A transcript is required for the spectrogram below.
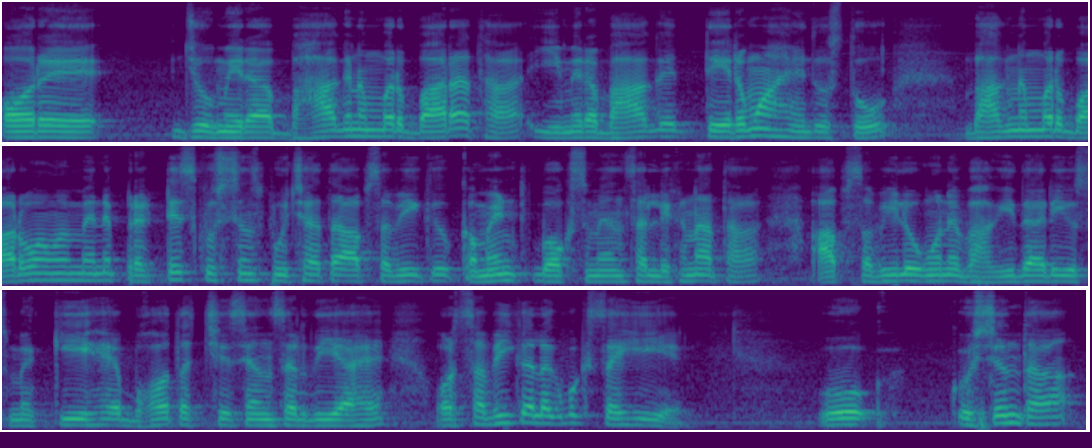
और जो मेरा भाग नंबर बारह था, ये मेरा भाग तेरहवा है दोस्तों। भाग नंबर बारहवा में मैंने प्रैक्टिस क्वेश्चंस पूछा था। आप सभी को कमेंट बॉक्स में आंसर लिखना था। आप सभी लोगों ने भागीदारी उसमें की है, बहुत अच्छे से आंसर दिया है और सभी का लगभग सही है। वो क्वेश्चन था,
